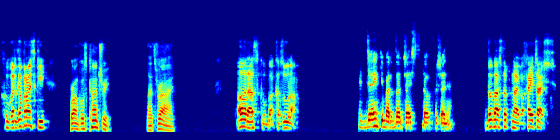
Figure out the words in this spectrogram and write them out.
Hubert Gawroński. Broncos Country. Let's ride. Oraz Kuba Kazula. Dzięki bardzo, cześć, do usłyszenia. Do następnego. Hej, cześć.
